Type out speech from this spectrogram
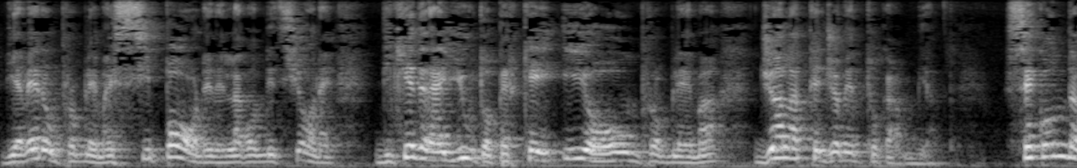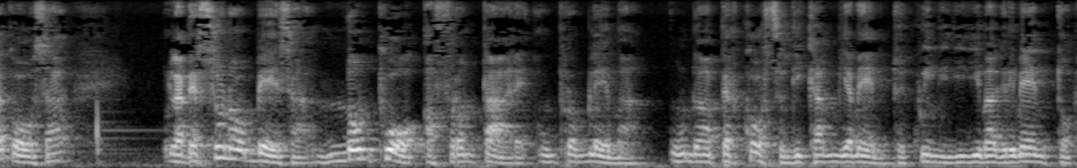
di avere un problema e si pone nella condizione di chiedere aiuto perché io ho un problema, già l'atteggiamento cambia. Seconda cosa, la persona obesa non può affrontare un problema, un percorso di cambiamento e quindi di dimagrimento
